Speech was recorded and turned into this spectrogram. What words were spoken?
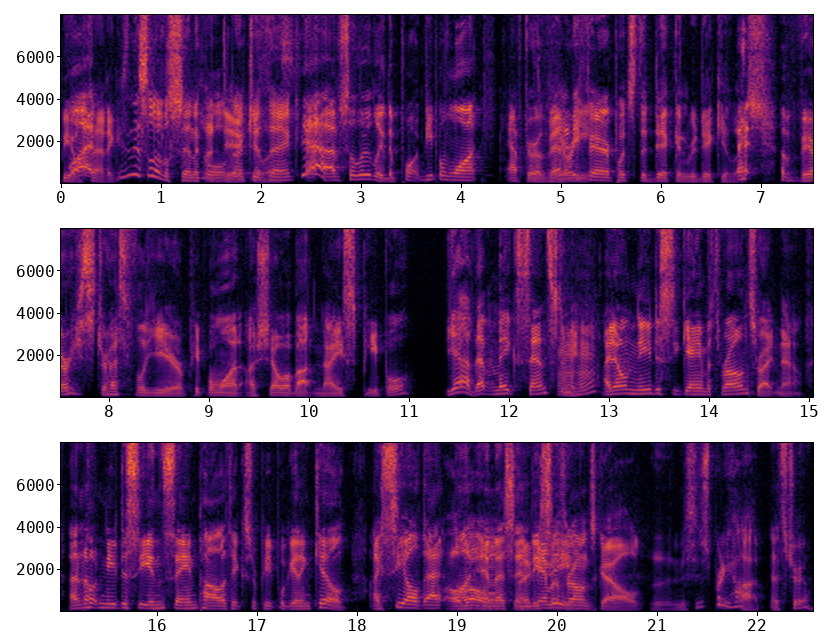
be What? authentic. Isn't this a little cynical, don't you think? Yeah, absolutely. The point people want after a Vanity very Fair puts the dick in ridiculous. a very stressful year. People want a show about nice people. Yeah, that makes sense to Mm-hmm. me. I don't need to see Game of Thrones right now. I don't need to see insane politics or people getting killed. I see all that Although, on MSNBC. Game of Thrones gal, this is pretty hot. That's true.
